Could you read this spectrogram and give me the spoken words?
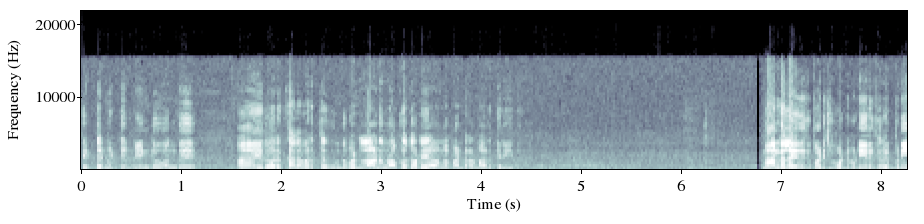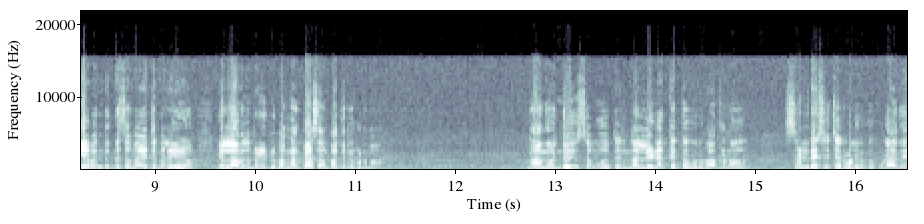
திட்டமிட்டு மீண்டும் வந்து ஏதோ ஒரு கலவரத்தை உண்டு பண்ணலான்னு நோக்கத்தோடயே அவங்க பண்ணுற மாதிரி தெரியுது. நாங்களே இதுக்கு படிச்சு போட்டு இப்படி இருக்கிற இப்படியே வந்து இந்த சமுதாயத்தை மேலே எல்லாம் வந்து பண்ணிட்டு இருப்பாங்க. நாங்கள் பேசாமல் பார்த்துட்டு இருக்கணுமா? நாங்கள் வந்து சமூகத்தில் நல்லிணக்கத்தை உருவாக்கணும். சண்டை சச்சரவுகள் இருக்கக்கூடாது.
